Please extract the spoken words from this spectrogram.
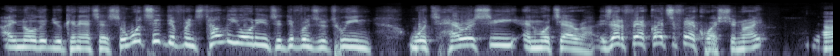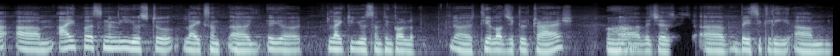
I know that you can answer. So, what's the difference? Tell the audience the difference between what's heresy and what's error. Is that a fair? That's a fair question, right? Yeah, um, I personally used to like some uh, uh, like to use something called uh, theological triage, uh-huh. which is basically um,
